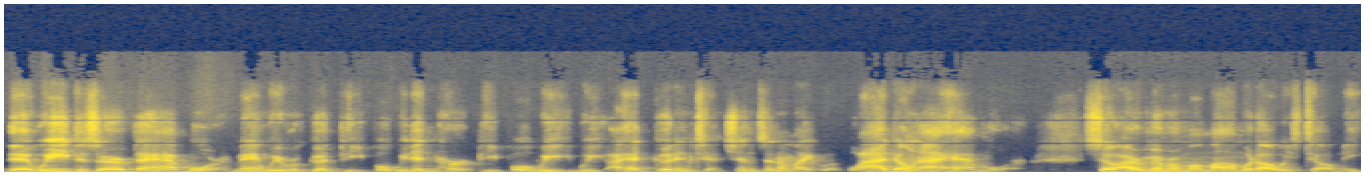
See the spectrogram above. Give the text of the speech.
that we deserve to have more. Man, we were good people. We didn't hurt people. We we I had good intentions. And I'm like, why don't I have more? So I remember my mom would always tell me,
